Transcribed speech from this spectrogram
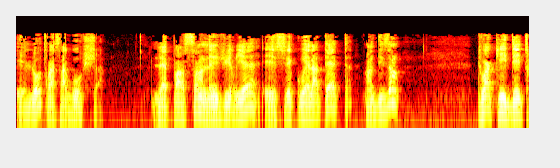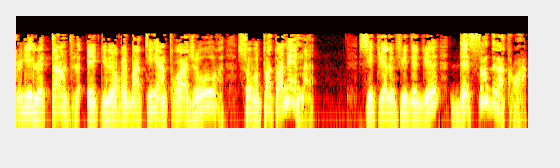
et l'autre à sa gauche. Les passants l'injuriaient et secouaient la tête en disant, Toi qui détruis le temple et qui le rebâtis en trois jours, sauve-toi toi-même. Si tu es le Fils de Dieu, descends de la croix.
